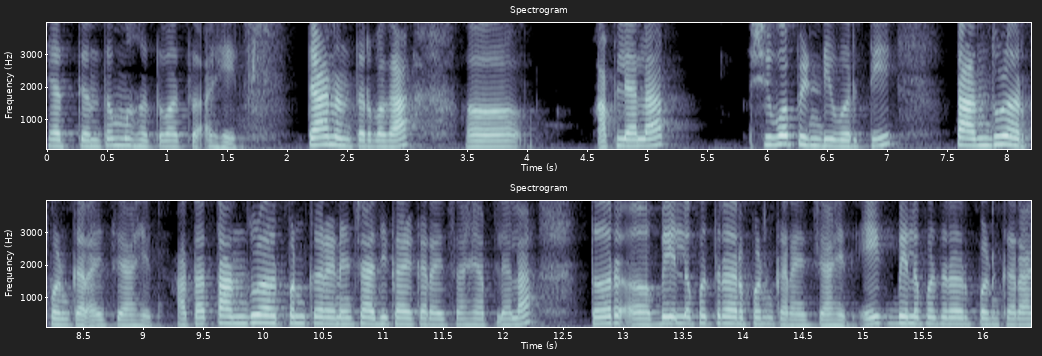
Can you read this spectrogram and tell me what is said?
हे अत्यंत महत्त्वाचं आहे. त्यानंतर बघा आपल्याला शिवपिंडीवरती तांदूळ अर्पण करायचे आहेत. आता तांदूळ अर्पण करण्याच्या आधी काय करायचं आहे आपल्याला? तर बेलपत्र अर्पण करायचे आहेत. एक बेलपत्र अर्पण करा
